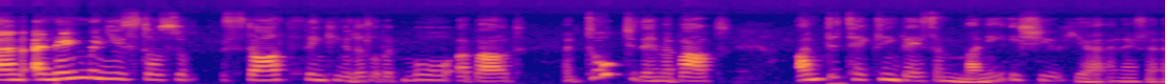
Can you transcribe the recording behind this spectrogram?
Um, and then when you start, start thinking a little bit more about and talk to them about, I'm detecting there's a money issue here. And they say,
